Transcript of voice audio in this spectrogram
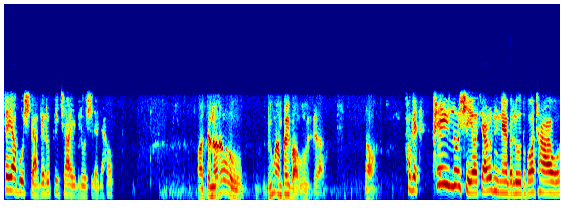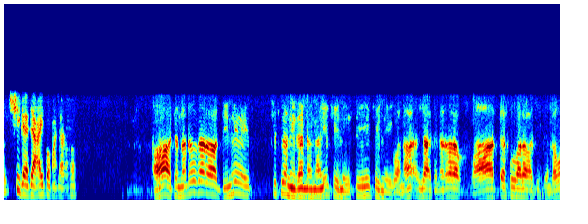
တက်ရောက်ဖို့ရှိတာကဲလို့ဖိတ်ကြားရင်ဘယ်လိုရှိလဲဗျဟုတ်။အာကျွန်တော်တို့ဘူးမှဖိတ်ပါဘူးဆရာ။နော်။ဟုတ်ကဲ့ဖိတ်လို့ရှိရောဆရာတို့အနေနဲ့ဘယ်လိုသဘောထားရှိလဲဗျအဲ့ဒီပေါ်မှာကြတော့ဟုတ်။အာ ကျွန်တော်တို့ကတော့ ဒီနေ့ဖြစ်ပြနေတဲ့ နိုင်ငံရေးအခြေအနေစီးအခြေအနေပေါ့နော်။အရာကျွန်တော်တို့ကတော့ ဘာတက်ဖို့ကတော့ အစီအစဉ် လုံးဝ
